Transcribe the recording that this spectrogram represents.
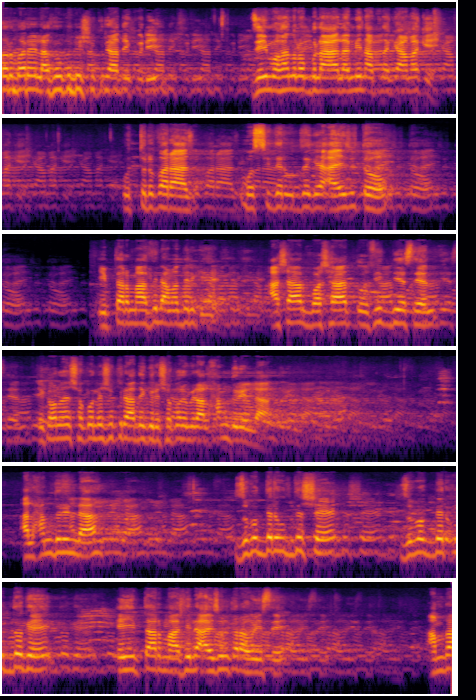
দরবারে লাখো কোটি শুক্রিয়া আদায় করি। মহান রব্বুল আলামিন আপনাকে আমাকে উত্তরপাড়া মসজিদের উদ্যোগে আয়োজিত ইফতার মাহফিল আমাদেরকে আসার, বসার তৌফিক দিয়েছেন। এ কারণে সকলে শুক্রিয়া আদায় করি। সকলে মিলে আলহামদুলিল্লাহ। আলহামদুলিল্লাহ, যুবকদের উদ্দেশ্যে, যুবকদের উদ্যোগে এই ইফতার মাহফিলে আয়োজন করা হয়েছে। আমরা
